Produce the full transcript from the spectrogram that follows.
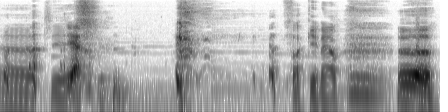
Oh dear. Yeah. Fucking hell. Ugh.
